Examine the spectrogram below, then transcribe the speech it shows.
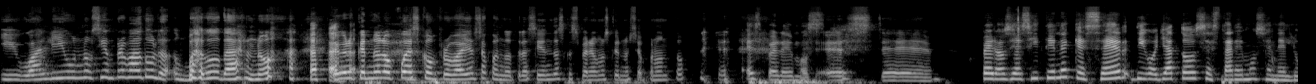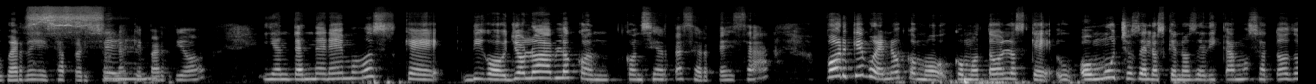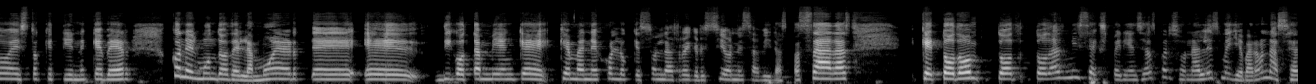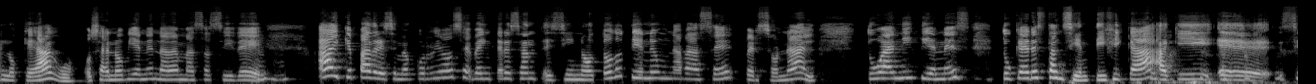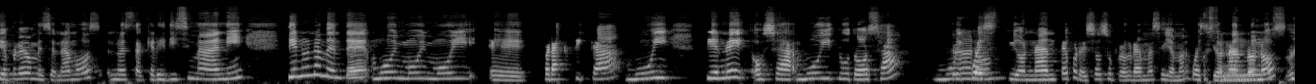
Igual y uno siempre va a, dudar, va a dudar, ¿no? Yo creo que no lo puedes comprobar hasta cuando trasciendas, que esperemos que no sea pronto. Esperemos. Este. Pero si así tiene que ser, digo, ya todos estaremos en el lugar de esa persona que partió y entenderemos que, digo, yo lo hablo con, con cierta certeza, porque bueno, como, como todos los que, o muchos de los que nos dedicamos a todo esto que tiene que ver con el mundo de la muerte, eh, digo también que, que manejo lo que son las regresiones a vidas pasadas, que todo, todas mis experiencias personales me llevaron a hacer lo que hago. O sea, no viene nada más así de, ay, qué padre, se me ocurrió, se ve interesante, sino todo tiene una base personal. Tú, Ani, tienes, tú que eres tan científica, aquí eh, siempre lo mencionamos, nuestra queridísima Ani, tiene una mente muy, muy, muy eh, práctica, muy, tiene, o sea, muy dudosa, muy cuestionante, por eso su programa se llama Cuestionándonos.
